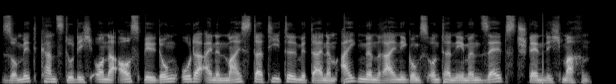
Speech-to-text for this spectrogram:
Somit kannst du dich ohne Ausbildung oder einen Meistertitel mit deinem eigenen Reinigungsunternehmen selbstständig machen.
